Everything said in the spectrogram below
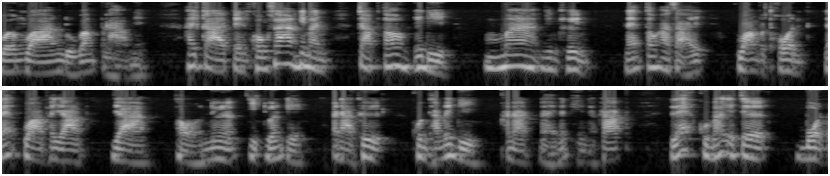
เวิงว้างดูว่างเปล่าเนี่ย ให้กลายเป็นโครงสร้างที่มันจับต้องได้ดีมากยิ่งขึ้น และต้องอาศัยความอดทน และความพยายามอย่างต่อเนื่องอีกด้วยนั่นเอง ปัญหาคือคุณทำได้ดีขนาดไหนนั่นเองนะครับ และคุณมักจะเจอบท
